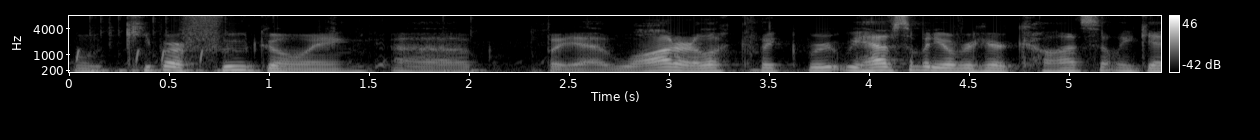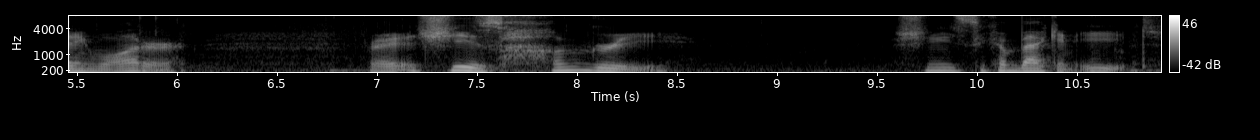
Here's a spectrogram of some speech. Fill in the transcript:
We'll keep our food going, uh, but yeah, water. Look, like we have somebody over here constantly getting water, right? And she is hungry. She needs to come back and eat.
